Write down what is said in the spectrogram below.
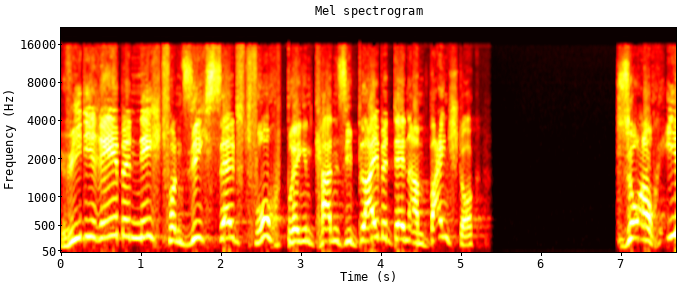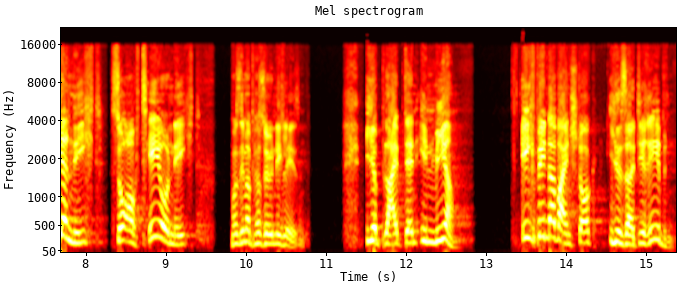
Wie die Rebe nicht von sich selbst Frucht bringen kann, sie bleibe denn am Weinstock, so auch ihr nicht, so auch Theo nicht, muss ich mal persönlich lesen. Ihr bleibt denn in mir. Ich bin der Weinstock, ihr seid die Reben.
